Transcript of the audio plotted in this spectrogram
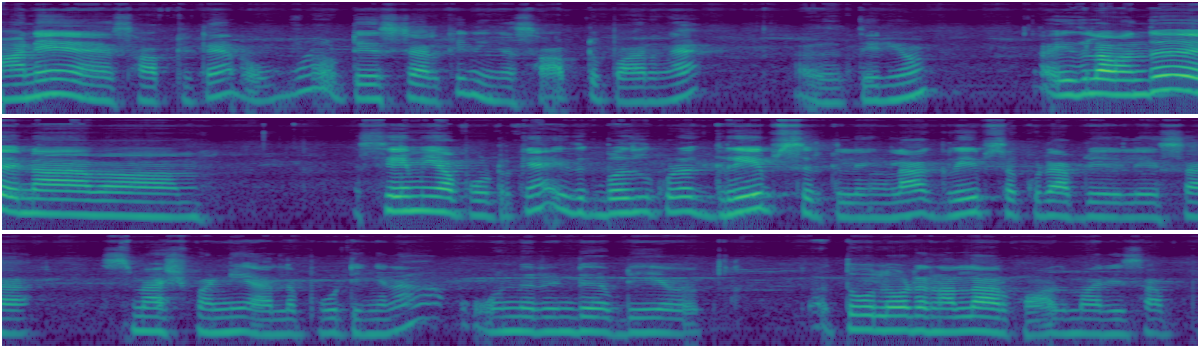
நானே சாப்பிட்டுட்டேன். அவ்வளோ டேஸ்ட்டாக இருக்குது நீங்கள் சாப்பிட்டு பாருங்கள் அது தெரியும். இதில் வந்து நான் சேமியா போட்டிருக்கேன். இதுக்கு பதில் கூட கிரேப்ஸ் இருக்கு இல்லைங்களா? கிரேப்ஸை கூட அப்படியே லேசாக ஸ்மாஷ் பண்ணி அதில் போட்டிங்கன்னா ஒன்று ரெண்டு அப்படியே தோலோடு நல்லாயிருக்கும் அது மாதிரி சாப்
